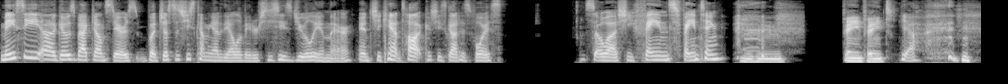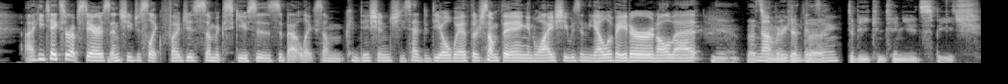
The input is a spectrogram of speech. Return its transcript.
Macy uh, goes back downstairs, but just as she's coming out of the elevator, she sees Julian there, and she can't talk because she's got his voice. So uh, she feigns fainting. hmm Faint, faint. Yeah. Uh, he takes her upstairs, and she just like fudges some excuses about like some condition she's had to deal with or something, and why she was in the elevator and all that. Yeah, that's Not when very we get convincing. the to be continued speech.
